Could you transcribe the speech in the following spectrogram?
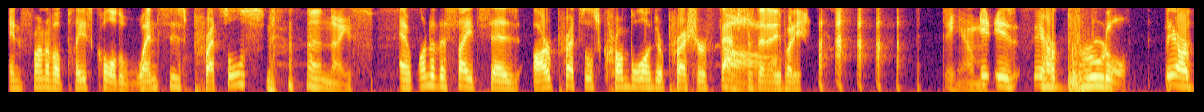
in front of a place called Wentz's Pretzels, nice. and one of the sites says our pretzels crumble under pressure faster than anybody else. Damn. It is they are brutal. They are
